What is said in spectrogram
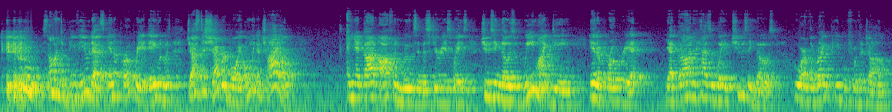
someone to be viewed as inappropriate. David was just a shepherd boy, only a child. And yet God often moves in mysterious ways, choosing those we might deem inappropriate. Yet God has a way of choosing those who are the right people for the job.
